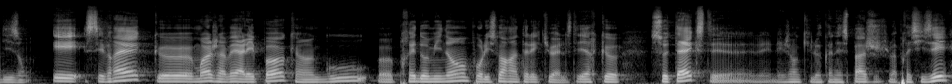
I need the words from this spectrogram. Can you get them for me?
disons. Et c'est vrai que moi j'avais à l'époque un goût euh, prédominant pour l'histoire intellectuelle. C'est-à-dire que ce texte, les gens qui ne le connaissent pas, je dois préciser,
